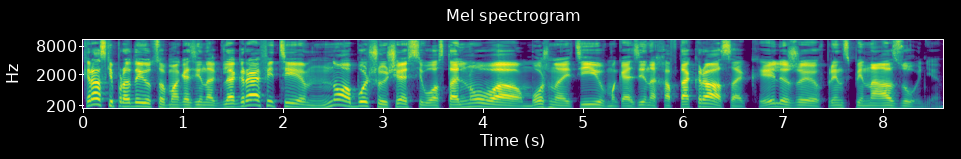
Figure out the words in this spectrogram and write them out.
Краски продаются в магазинах для граффити, ну а большую часть всего остального можно найти в магазинах автокрасок или же в принципе на Озоне.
